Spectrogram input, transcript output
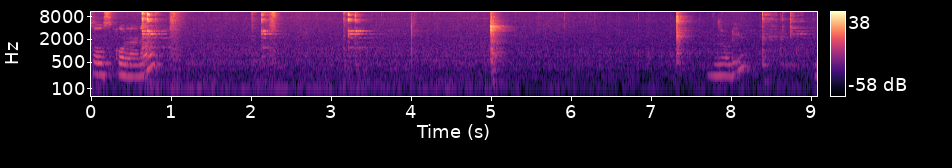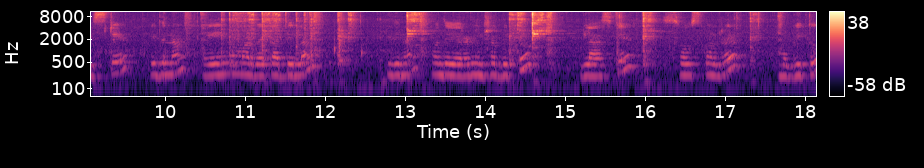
ಸೋಸ್ಕೊಳ್ಳೋಣ. ನೋಡಿ, ಇಷ್ಟೇ. ಇದನ್ನು ಏನು ಮಾಡಬೇಕಾದಿಲ್ಲ ಇದನ್ನು ಒಂದು ಎರಡು ನಿಮಿಷ ಬಿಟ್ಟು ಗ್ಲಾಸ್ಗೆ ಸೋಸ್ಕೊಂಡ್ರೆ ಮುಗೀತು.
